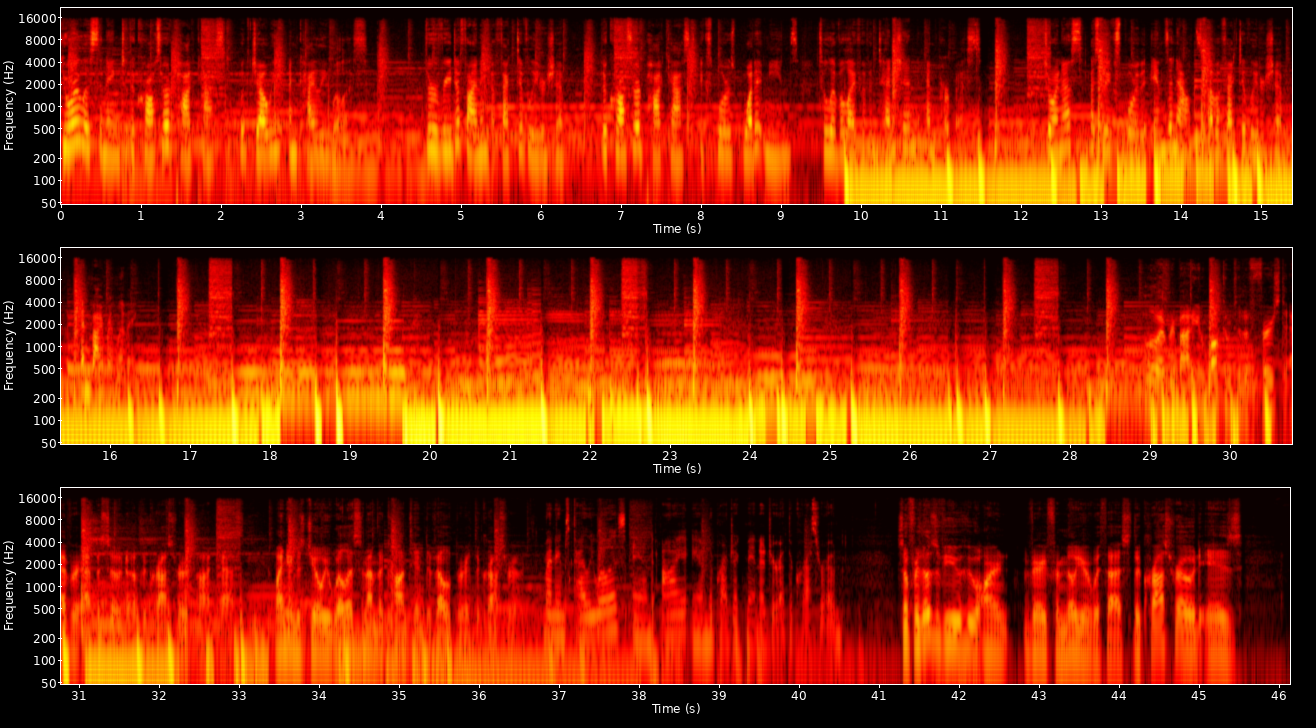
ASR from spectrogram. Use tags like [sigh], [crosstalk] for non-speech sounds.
You're listening to the Crossroad Podcast with Joey and Kylie Willis. Through redefining effective leadership, the Crossroad Podcast explores what it means to live a life of intention and purpose. Join us as we explore the ins and outs of effective leadership and vibrant living. Everybody, and welcome to the first ever episode of the Crossroad Podcast. My name is Joey Willis, and I'm the content developer at the Crossroad. My name's Kylie Willis, and I am the project manager at the Crossroad. So, for those of you who aren't very familiar with us, the Crossroad is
